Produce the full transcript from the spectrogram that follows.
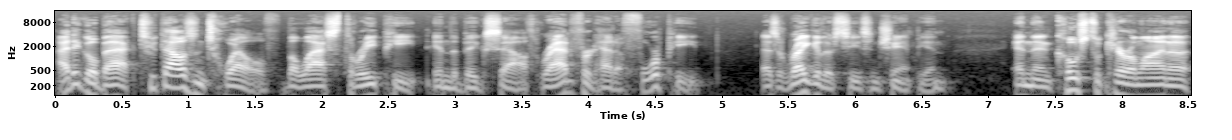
I had to go back 2012, the last three-peat in the Big South. Radford had a four-peat as a regular season champion, and then Coastal Carolina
